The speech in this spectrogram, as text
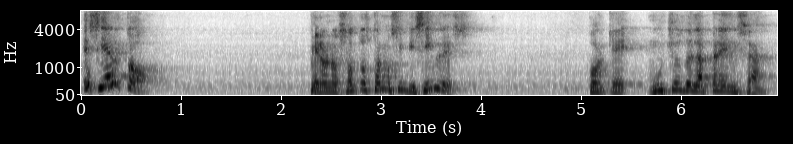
Es cierto, pero nosotros estamos invisibles, porque muchos de la prensa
